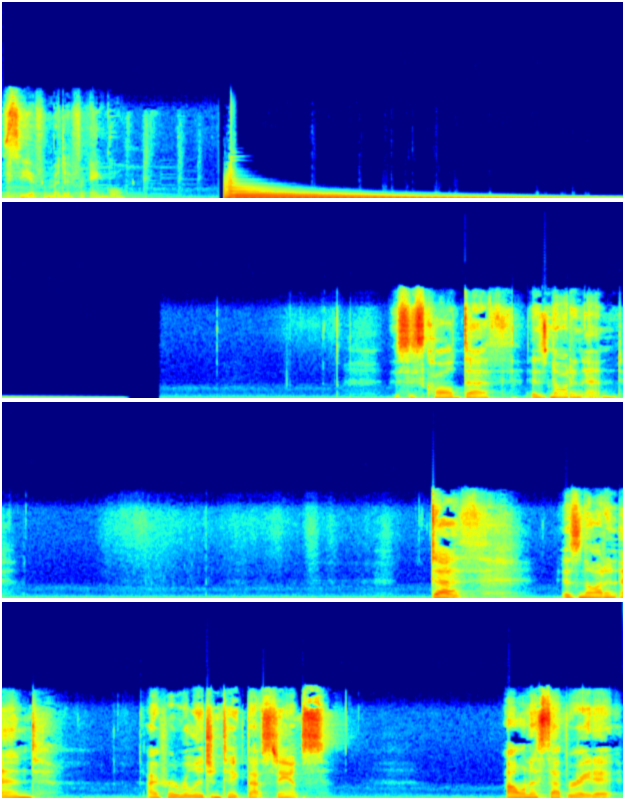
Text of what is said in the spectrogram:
see it from a different angle. This is called Death is Not an End. Death is not an end. I've heard religion take that stance. I want to separate it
